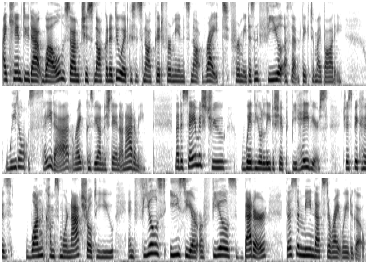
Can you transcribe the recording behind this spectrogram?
i can't do that well so i'm just not going to do it because it's not good for me and it's not right for me. It doesn't feel authentic to my body. We don't say that right? Because we understand anatomy. Now the same is true with your leadership behaviors. Just because one comes more natural to you and feels easier or feels better doesn't mean that's the right way to go.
